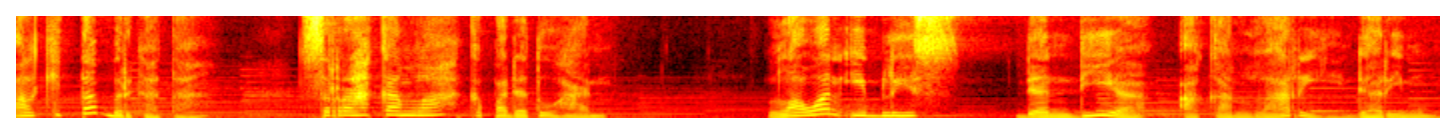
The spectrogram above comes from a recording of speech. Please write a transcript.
Alkitab berkata, "Serahkanlah kepada Tuhan, lawan iblis, dan dia akan lari darimu."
